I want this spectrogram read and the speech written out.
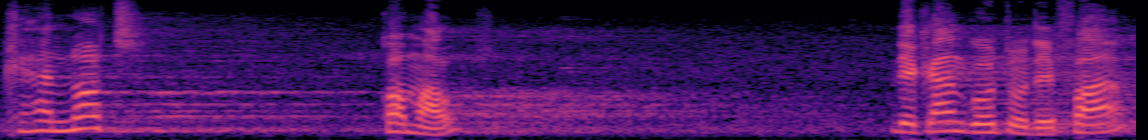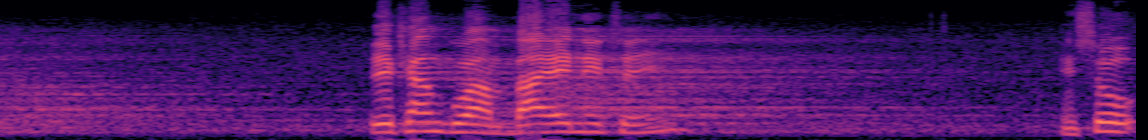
cannot come out. They can't go to the farm. They can't go and buy anything. And so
